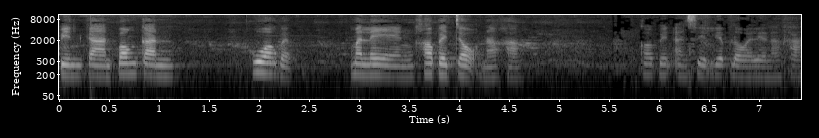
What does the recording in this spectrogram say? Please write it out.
เป็นการป้องกันพวกแบบแมลงเข้าไปเจาะนะคะ ก็เป็นอันเสร็จเรียบร้อยเลยนะคะ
